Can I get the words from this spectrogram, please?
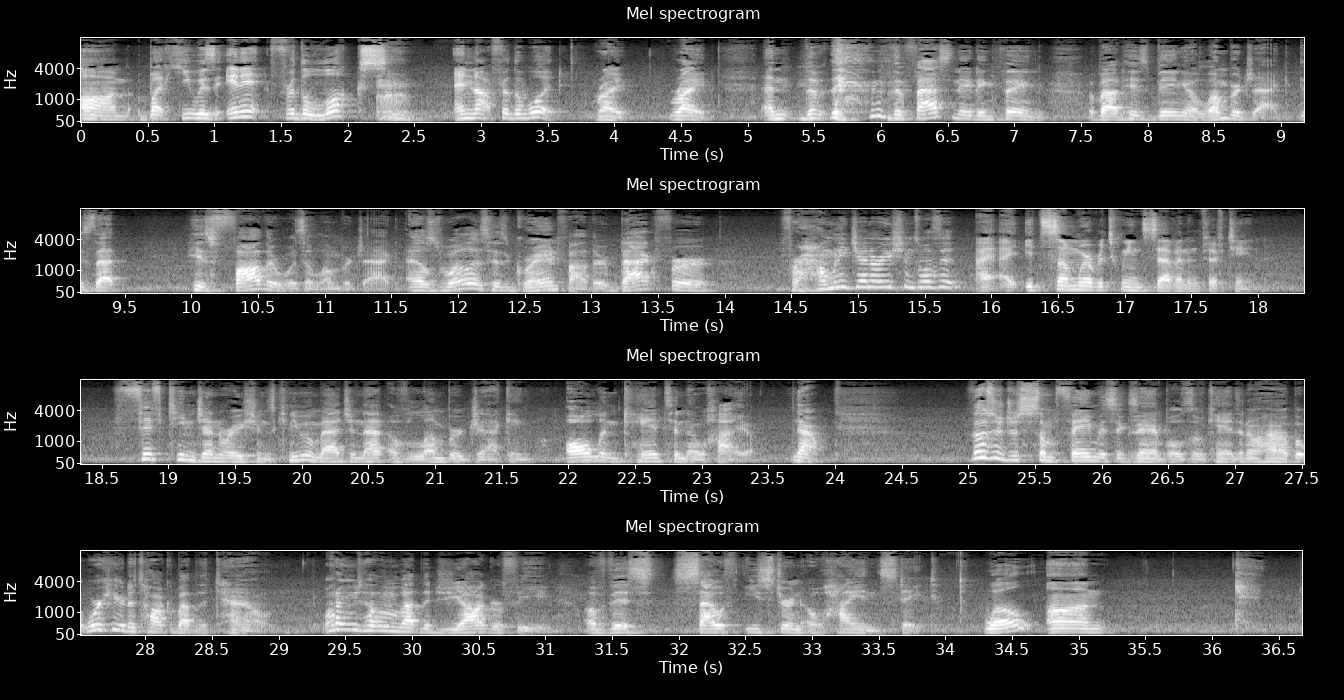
Um, but he was in it for the looks and not for the wood. Right, right. And the the fascinating thing about his being a lumberjack is that his father was a lumberjack as well as his grandfather back for for how many generations was it? I, I, it's somewhere between 7 and 15. 15 generations. Can you imagine that of lumberjacking all in Canton, Ohio? Now, those are just some famous examples of Canton, Ohio, but we're here to talk about the town. Why don't you tell them about the geography of this southeastern Ohioan state? Well, um,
